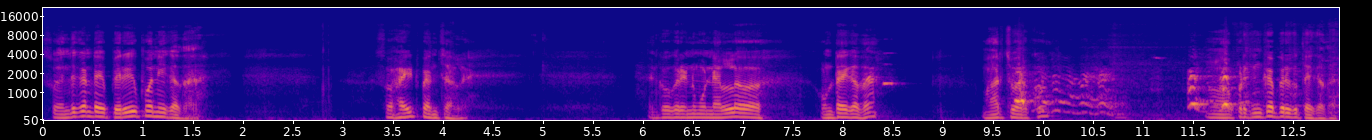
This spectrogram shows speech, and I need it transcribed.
సో ఎందుకంటే ఇవి పెరిగిపోనీ కదా. సో హైట్ పెంచాలి. ఇంకొక రెండు మూడు నెలలు ఉంటాయి కదా మార్చి వరకు. అప్పటికి ఇంకా పెరుగుతాయి కదా.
